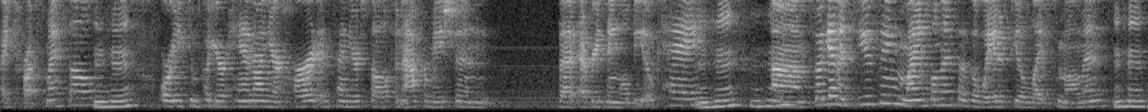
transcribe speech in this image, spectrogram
I trust myself, Mm-hmm. or you can put your hand on your heart and send yourself an affirmation that everything will be okay. Mm-hmm. Um, so again, it's using mindfulness as a way to feel life's moments. Mhm.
